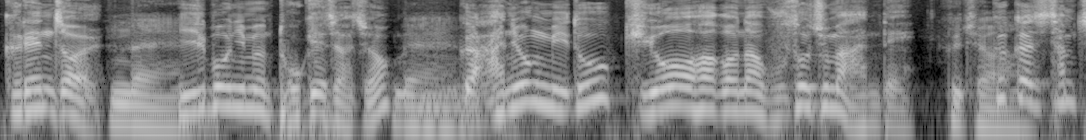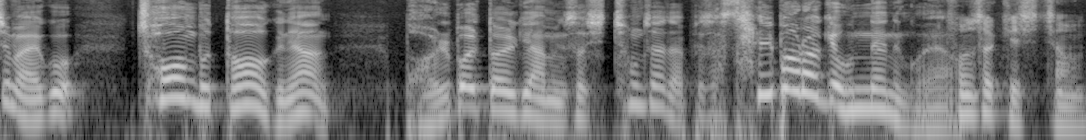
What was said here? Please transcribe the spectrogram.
그랜절 네. 일본이면 도계자죠. 네. 그 안영미도 귀여워하거나 웃어주면 안 돼. 그죠. 끝까지 참지 말고 처음부터 그냥 벌벌 떨게 하면서 시청자들 앞에서 살벌하게 혼내는 거예요. 손석희 씨 참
